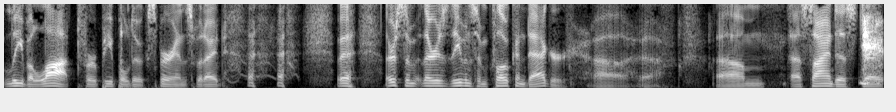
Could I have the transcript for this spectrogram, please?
leave a lot for people to experience, but I there's some there's even some cloak and dagger. Uh, uh, um, a scientist uh,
